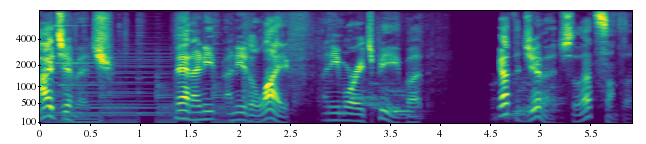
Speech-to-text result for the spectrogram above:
My Gymage. Man, I need I need a life. I need more HP, but got the Gymage, so that's something.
